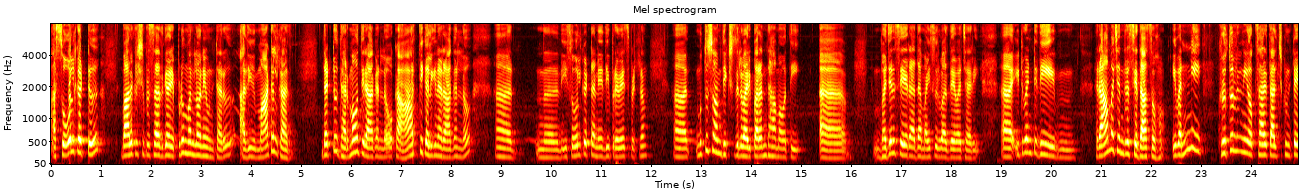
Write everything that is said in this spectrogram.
ఆ సోల్ కట్ బాలకృష్ణ ప్రసాద్ గారు ఎప్పుడూ మనలోనే ఉంటారు. అది మాటలు కాదు. దట్టు ధర్మవతి రాగంలో ఒక ఆర్తి కలిగిన రాగంలో ఈ సోల్ ఈ సోల్కట్ అనేది ప్రవేశపెట్టడం ముత్తుస్వామి దీక్షితుల వారి పరంధామవతి భజన సేరాధ మైసూర్ వాసుదేవాచారి? ఇటువంటిది రామచంద్రస్య దాసోహం. ఇవన్నీ కృతులని ఒకసారి తలుచుకుంటే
